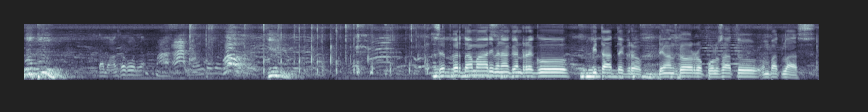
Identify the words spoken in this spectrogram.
20 Set pertama dimenangkan Regu Pita Tegrov dengan skor 21 14.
